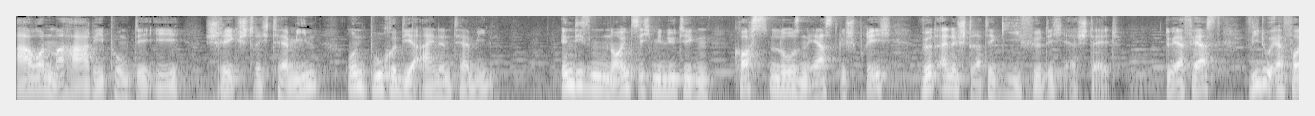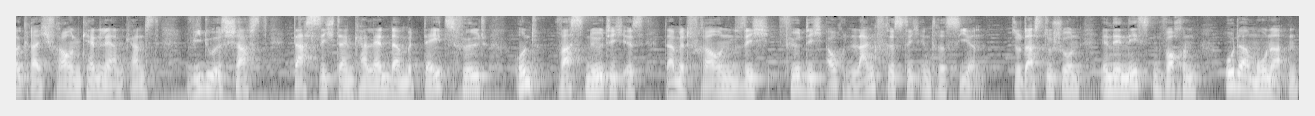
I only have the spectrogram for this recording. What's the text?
aronmahari.de-termin und buche dir einen Termin. In diesem 90-minütigen kostenlosen Erstgespräch wird eine Strategie für dich erstellt. Du erfährst, wie du erfolgreich Frauen kennenlernen kannst, wie du es schaffst, dass sich dein Kalender mit Dates füllt und was nötig ist, damit Frauen sich für dich auch langfristig interessieren, sodass du schon in den nächsten Wochen oder Monaten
